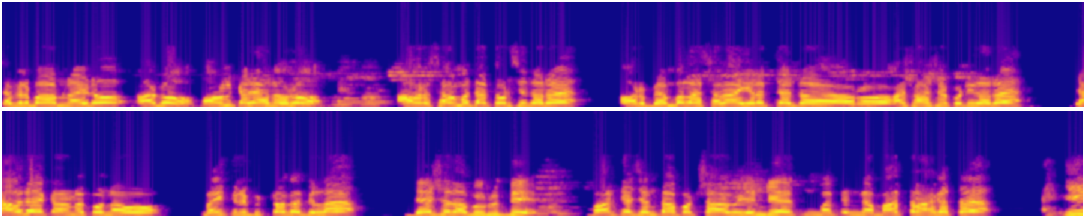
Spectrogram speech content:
ಚಂದ್ರಬಾಬು ನಾಯ್ಡು ಹಾಗೂ ಪವನ್ ಕಲ್ಯಾಣ್ ಅವರು ಅವರ ಸಹಮತ ತೋರಿಸಿದ್ದಾರೆ. ಅವ್ರ ಬೆಂಬಲ ಸದಾ ಇರುತ್ತೆ ಅಂತ ಅವರು ಆಶ್ವಾಸನೆ ಕೊಟ್ಟಿದ್ದಾರೆ. ಯಾವುದೇ ಕಾರಣಕ್ಕೂ ನಾವು ಮೈತ್ರಿ ಬಿಟ್ಟೋಗೋದಿಲ್ಲ. ದೇಶದ ಅಭಿವೃದ್ಧಿ ಭಾರತೀಯ ಜನತಾ ಪಕ್ಷ ಹಾಗೂ ಎನ್ ಡಿ ಎ ಮಾತ್ರ ಆಗತ್ತೆ. ಈ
